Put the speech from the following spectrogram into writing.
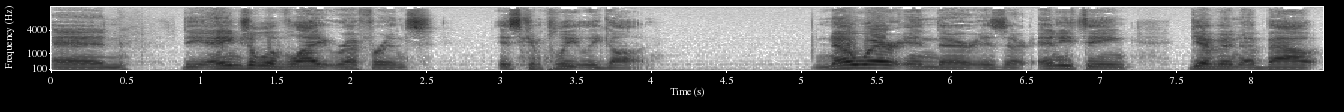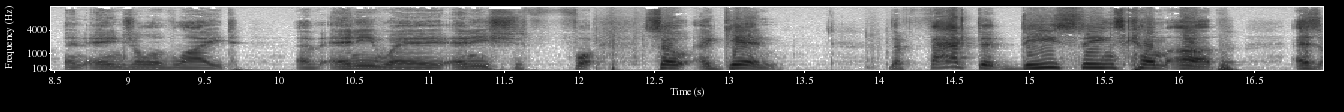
and the angel of light reference is completely gone. Nowhere in there is there anything given about an angel of light of any way, any. Sh- so again, the fact that these things come up as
